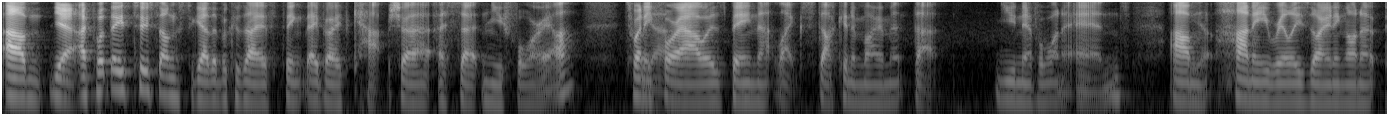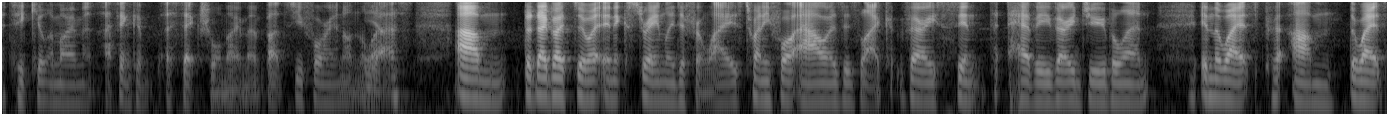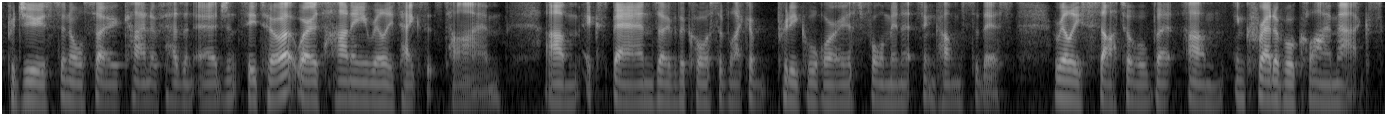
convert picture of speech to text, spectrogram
Um, yeah, I put these two songs together because I think they both capture a certain euphoria. 24 hours being that like stuck in a moment that you never want to end. Um, Yeah. Honey really zoning on a particular moment. I think a, a sexual moment, but it's euphoria nonetheless. Um, but they both do it in extremely different ways. 24 hours is like very synth heavy, very jubilant in the way it's um, the way it's produced, and also kind of has an urgency to it. Whereas Honey really takes its time, um, expands over the course of like a pretty glorious four minutes, and comes to this really subtle but um, incredible climax.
